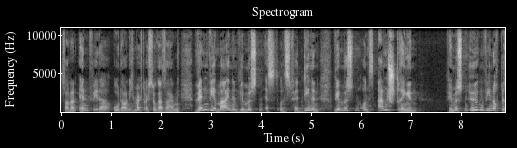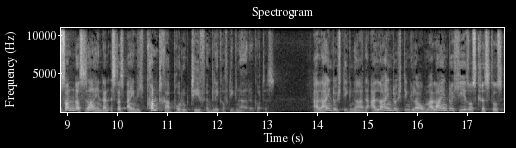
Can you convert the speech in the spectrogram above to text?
sondern entweder oder. Und ich möchte euch sogar sagen, wenn wir meinen, wir müssten es uns verdienen, wir müssten uns anstrengen, wir müssten irgendwie noch besonders sein, dann ist das eigentlich kontraproduktiv im Blick auf die Gnade Gottes. Allein durch die Gnade, allein durch den Glauben, allein durch Jesus Christus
